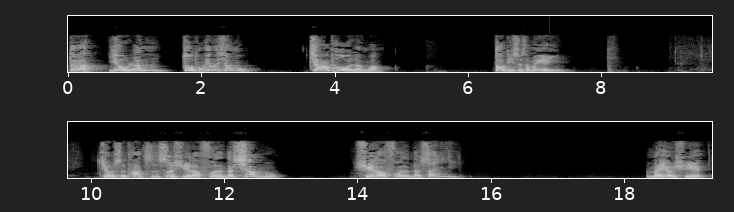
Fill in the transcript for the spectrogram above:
对吧？有人做同样的项目。家破人亡，到底是什么原因？就是他只是学了富人的项目，学了富人的生意，没有学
